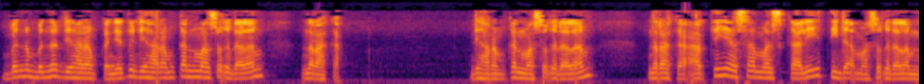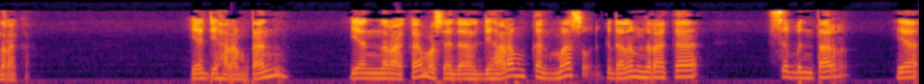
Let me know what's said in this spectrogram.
benar-benar diharamkan yaitu diharamkan masuk ke dalam neraka. Diharamkan masuk ke dalam neraka. Artinya sama sekali tidak masuk ke dalam neraka. Ya diharamkan yang neraka maksudnya adalah diharamkan masuk ke dalam neraka sebentar ya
